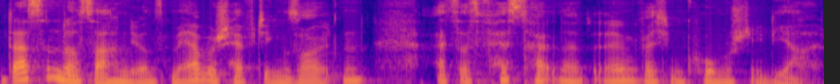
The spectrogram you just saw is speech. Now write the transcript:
Das sind doch Sachen, die uns mehr beschäftigen sollten, als das Festhalten an irgendwelchen komischen Idealen.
